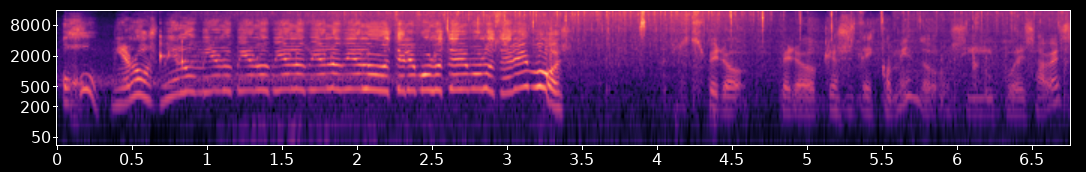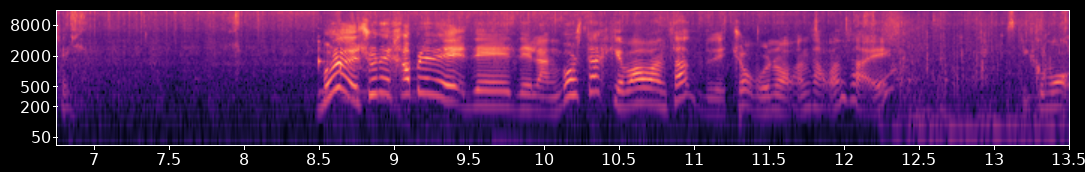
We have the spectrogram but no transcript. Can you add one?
¡Ojo! ¡Míralos, míralo, míralo, míralo, míralo, míralo, míralo! ¡Lo tenemos, lo tenemos, lo tenemos! Pero, pero, ¿qué os estáis comiendo? Si puede saberse. Bueno, es un enjambre de, langostas que va avanzando. De hecho, bueno, avanza, avanza, ¿eh? ¿Y cómo,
